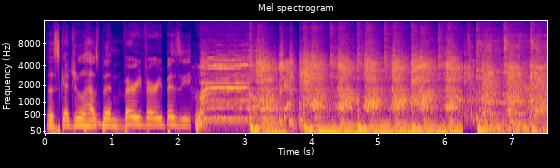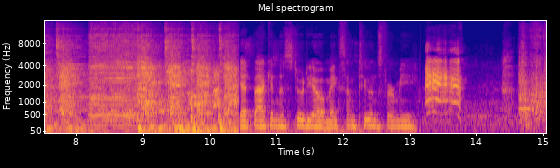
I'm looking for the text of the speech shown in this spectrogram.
The schedule has been very, very busy. Get back in the studio, make some tunes for me.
